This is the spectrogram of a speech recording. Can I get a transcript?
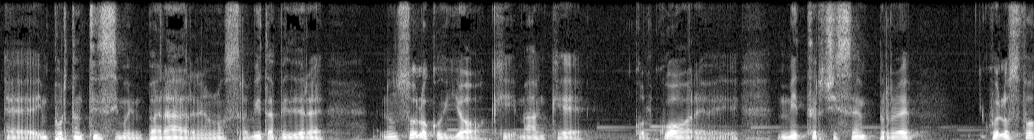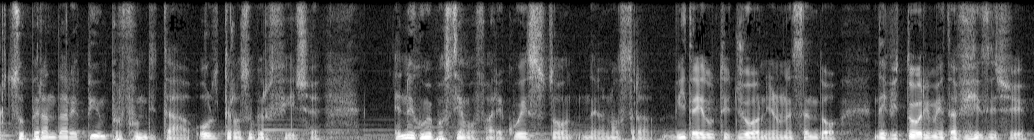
È importantissimo imparare nella nostra vita a vedere non solo con gli occhi, ma anche col cuore, metterci sempre quello sforzo per andare più in profondità, oltre la superficie. E noi come possiamo fare questo nella nostra vita di tutti i giorni, non essendo dei pittori metafisici?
